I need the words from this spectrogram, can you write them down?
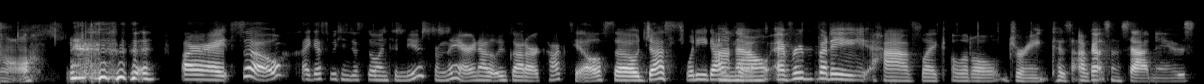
Aw. All right, so I guess we can just go into news from there now that we've got our cocktail. So, Jess, what do you got? I for know. us? Everybody have like a little drink because I've got some sad news.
